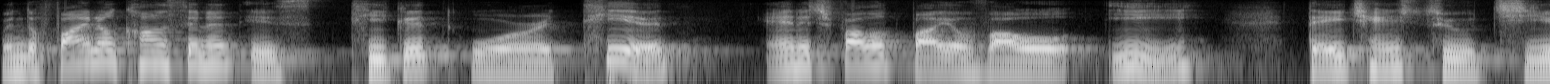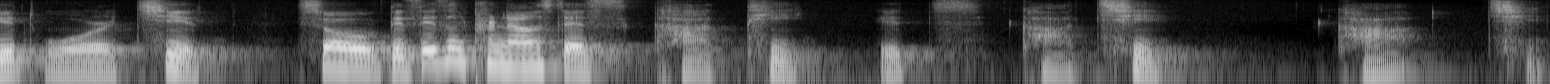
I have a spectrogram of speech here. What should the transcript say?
When the final consonant is tigut or tiet and it's followed by a vowel e, they change to chiit or chiit. So this isn't pronounced as 같이. It's 같이. 같이.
